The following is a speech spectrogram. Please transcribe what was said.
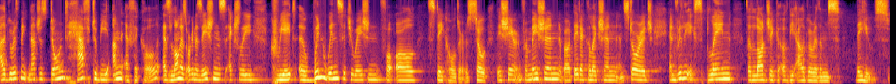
algorithmic nudges don't have to be unethical as long as organizations actually create a win win situation for all stakeholders. So, they share information about data collection and storage and really explain the logic of the algorithms they use.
